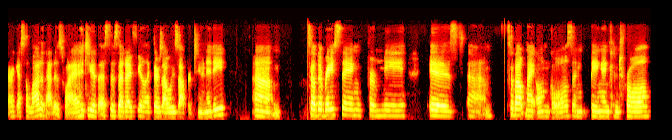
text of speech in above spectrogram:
Or i guess a lot of that is why i do this is that i feel like there's always opportunity. Um, so the racing for me is um, it's about my own goals and being in control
